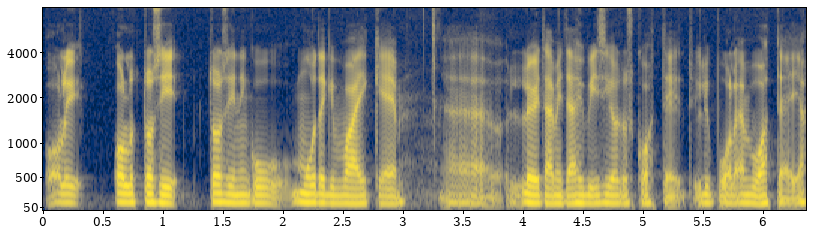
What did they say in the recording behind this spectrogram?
oli ollut tosi, tosi niin kuin muutenkin vaikea äh, löytää mitään hyviä sijoituskohteita yli puoleen vuoteen ja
